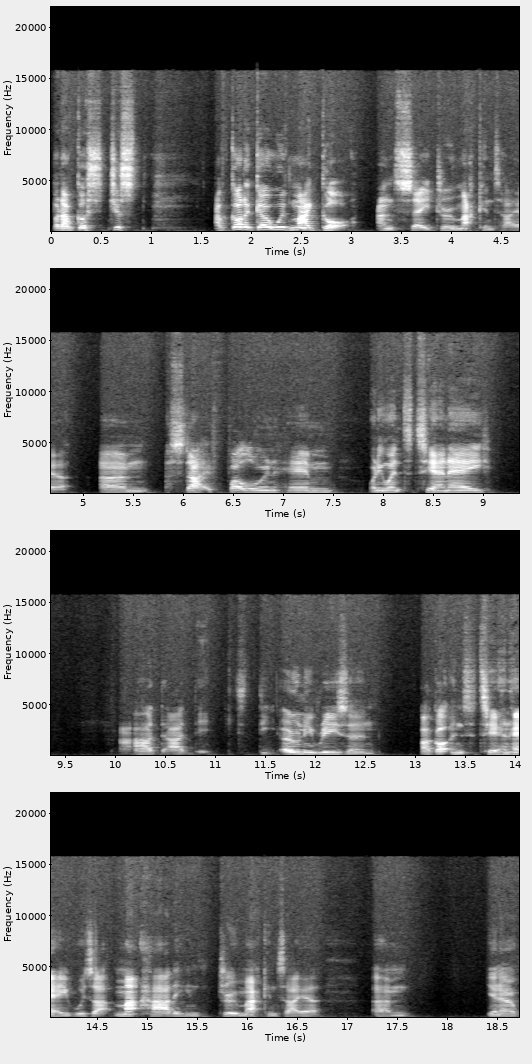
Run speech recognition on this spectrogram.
But I've got just, I've got to go with my gut and say Drew McIntyre. Um, I started following him when he went to TNA. I, I, the only reason I got into TNA was that Matt Hardy and Drew McIntyre, um, you know,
